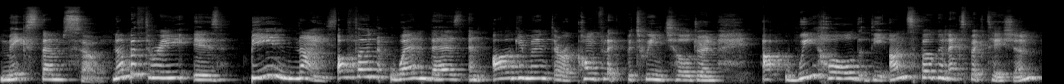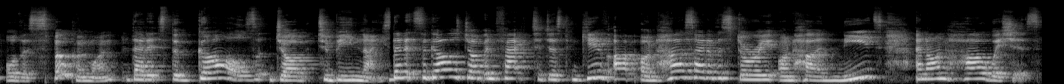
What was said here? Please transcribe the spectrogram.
makes them so. Number three is be nice. Often when there's an argument or a conflict between children, uh, we hold the unspoken expectation, or the spoken one, that it's the girl's job to be nice. That it's the girl's job, in fact, to just give up on her side of the story, on her needs, and on her wishes,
